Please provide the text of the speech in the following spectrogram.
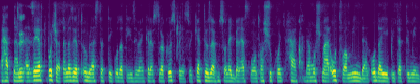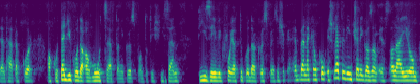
De hát nem ezért, bocsánat, nem ezért ömlesztették oda tíz éven keresztül a közpénzt, hogy 2021-ben ezt mondhassuk, hogy hát de most már ott van minden, odaépítettünk mindent, hát akkor, akkor tegyük oda a módszertani központot is, hiszen tíz évig folyattuk oda a közpénzt, és ebben nekem, és lehet, hogy nincsen igazam, ezt aláírom,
